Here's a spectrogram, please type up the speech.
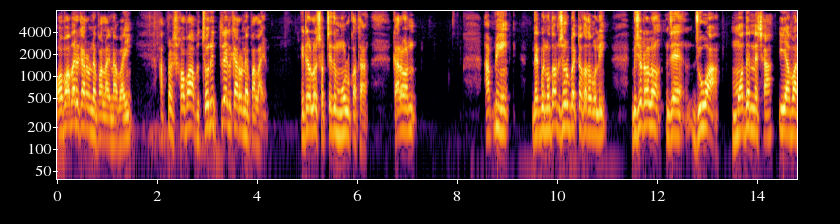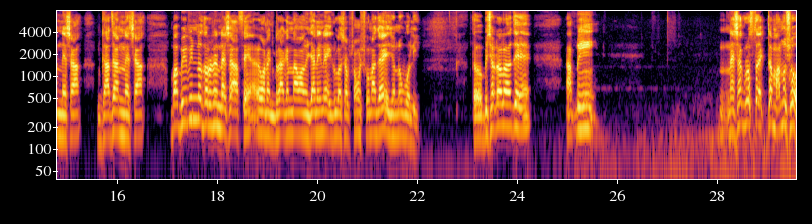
অভাবের কারণে পালায় না ভাই। আপনার স্বভাব চরিত্রের কারণে পালায়। এটা হলো সবচেয়ে মূল কথা। কারণ আপনি দেখবেন উদাহরণস্বরূপ একটা কথা বলি। বিষয়টা হলো যে জুয়া, মদের নেশা ইয়াবার নেশা, গাজার নেশা বা বিভিন্ন ধরনের নেশা আছে, অনেক ড্রাগের নাম আমি জানি না, এগুলো সবসময় শোনা যায় এই জন্য বলি। তো বিষয়টা হলো যে আপনি নেশাগ্রস্ত একটা মানুষও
